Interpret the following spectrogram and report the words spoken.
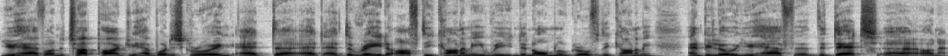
you have on the top part, you have what is growing at, uh, at, at the rate of the economy, we, the nominal growth of the economy, and below you have uh, the debt uh, on it.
